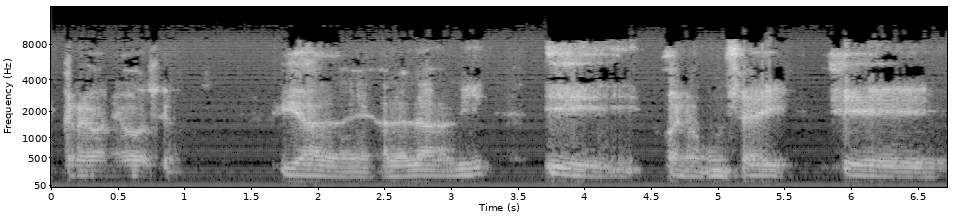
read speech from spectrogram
encargado de negocios, a la LABI, y bueno, un seis, eh,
